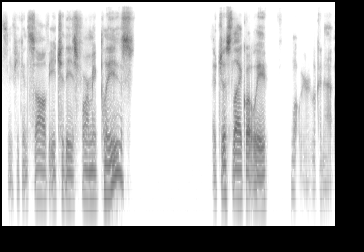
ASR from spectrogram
see if you can solve each of these for me, please. They're just like what we what we were looking at.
